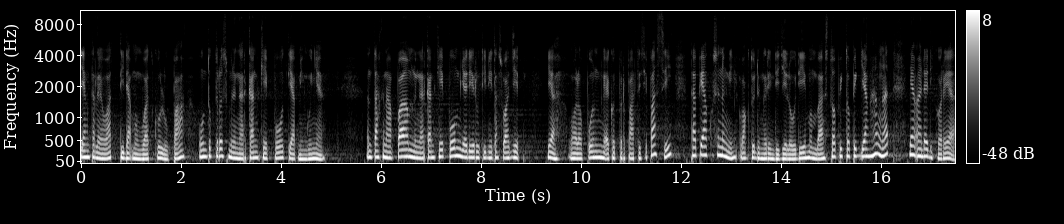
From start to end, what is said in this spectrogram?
yang terlewat tidak membuatku lupa untuk terus mendengarkan kepo tiap minggunya. Entah kenapa mendengarkan kepo menjadi rutinitas wajib. Ya, walaupun gak ikut berpartisipasi, tapi aku seneng nih waktu dengerin DJ Lodi membahas topik-topik yang hangat yang ada di Korea.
